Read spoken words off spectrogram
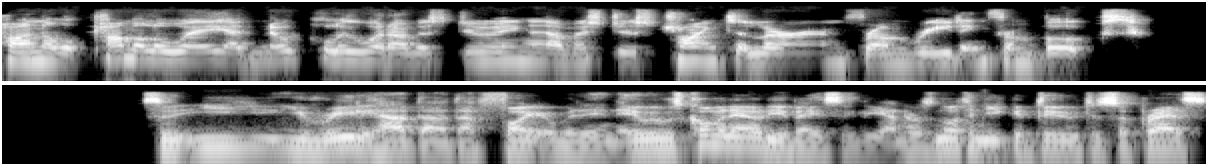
pummel, pummel away. I had no clue what I was doing. I was just trying to learn from reading from books. So you, you really had that that fighter within. It was coming out of you basically, and there was nothing you could do to suppress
